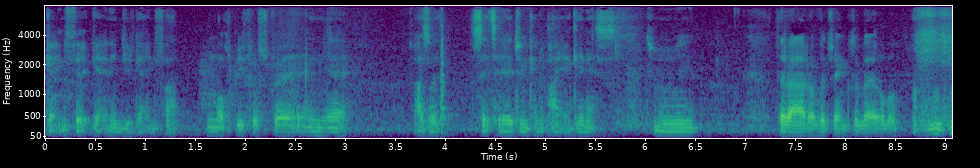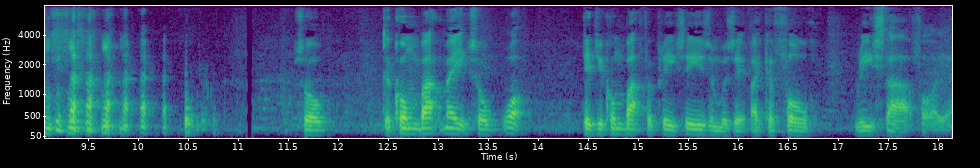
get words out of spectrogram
getting fit, getting injured, getting fat. Must be frustrating, mm. yeah. As a sit here drinking a pint of Guinness. Do you know what I mean? There are other drinks available. so, to come back, mate, so what? Did you come back for pre season? Was it like a full restart for you?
